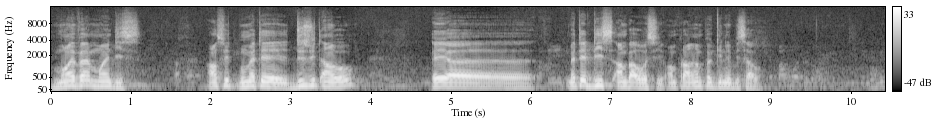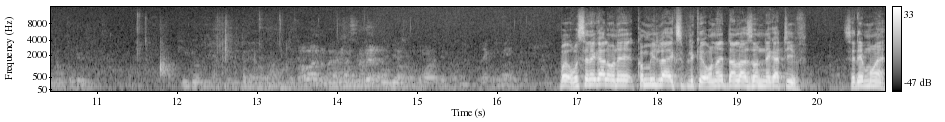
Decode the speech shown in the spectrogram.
Moins 20, moins 10. Ensuite, vous mettez 18 en haut et euh, mettez 10 en bas aussi. On prend un peu Guinée-Bissau. Bon, au Sénégal, on est, comme il l'a expliqué, on est dans la zone négative. C'est des moins.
